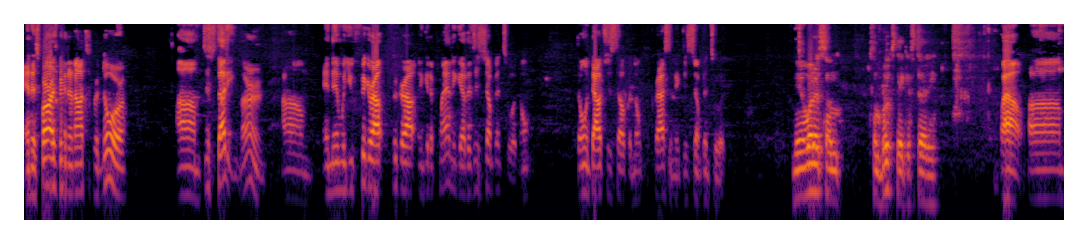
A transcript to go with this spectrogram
And as far as being an entrepreneur, um, just study, learn, um, and then when you figure out figure out and get a plan together, just jump into it. Don't don't doubt yourself and don't procrastinate. Just jump into it. Then what are some some books they can study? Wow. Um,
